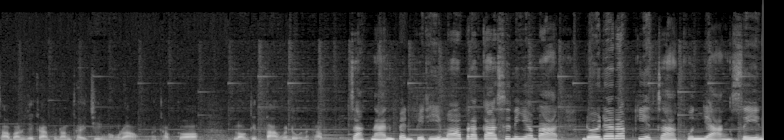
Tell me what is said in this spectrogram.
สถาบันวิทยาการผู้นำไทยจีนของเรานะครับก็ลองติดตามกันดูนะครับ จากนั้นเป็นพิธีมอบประกาศนียบัตรโดยได้รับเกียรติจากคุณหยางซิน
